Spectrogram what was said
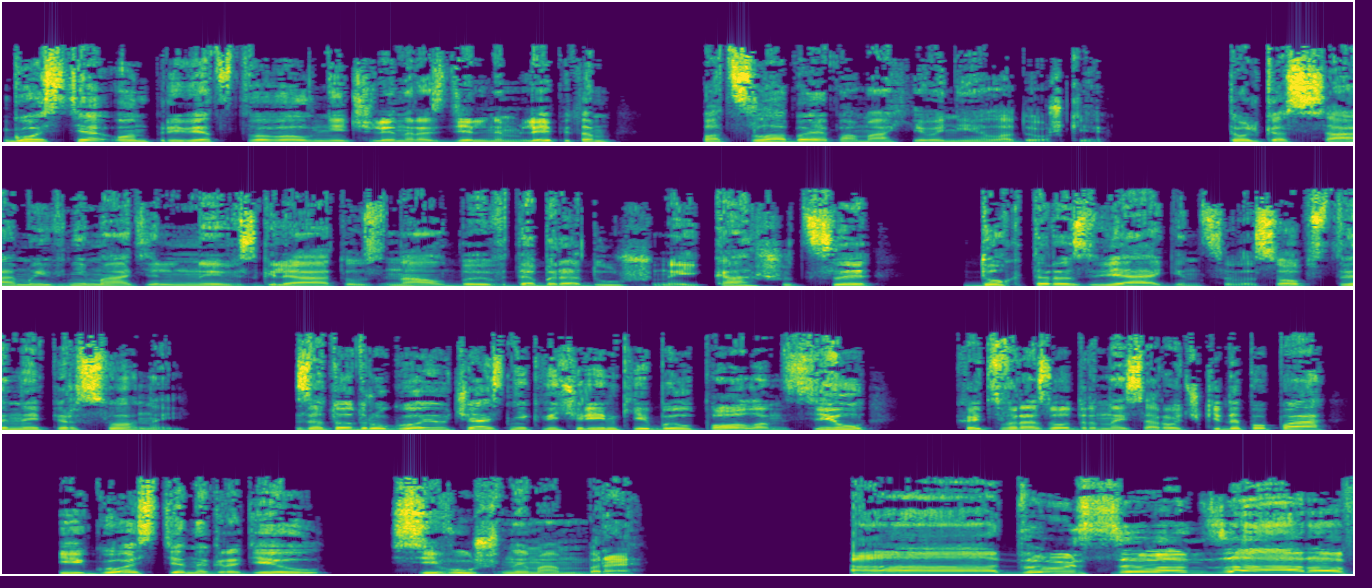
Гостя он приветствовал нечленораздельным лепетом под слабое помахивание ладошки. Только самый внимательный взгляд узнал бы в добродушной кашице доктора Звягинцева собственной персоной. Зато другой участник вечеринки был полон сил, хоть в разодранной сорочке до пупа, и гостя наградил сивушным амбре. «А, Дуся Ванзаров!»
